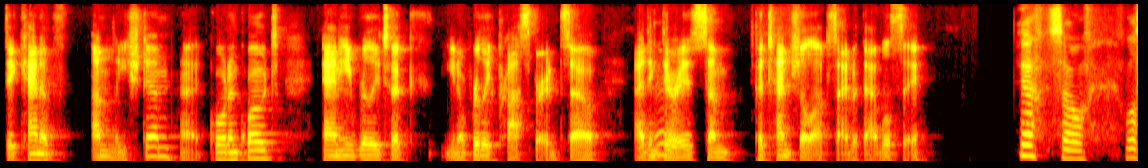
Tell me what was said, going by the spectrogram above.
they kind of unleashed him, uh, quote unquote, and he really took, you know, really prospered. So I think there is some potential upside with that. We'll see. Yeah, so we'll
